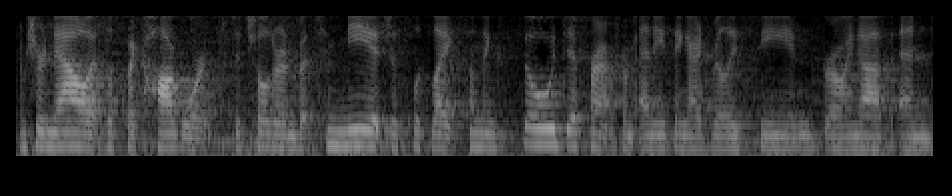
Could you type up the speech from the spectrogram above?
I'm sure now it looks like Hogwarts to children. But to me, it just looked like something so different from anything I'd really seen growing up. And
